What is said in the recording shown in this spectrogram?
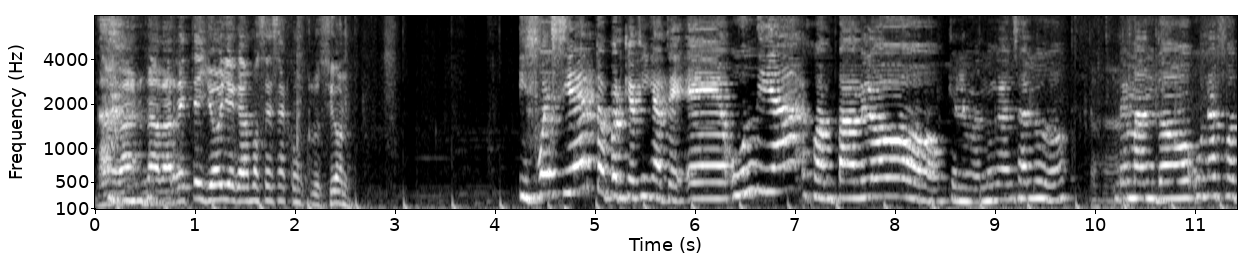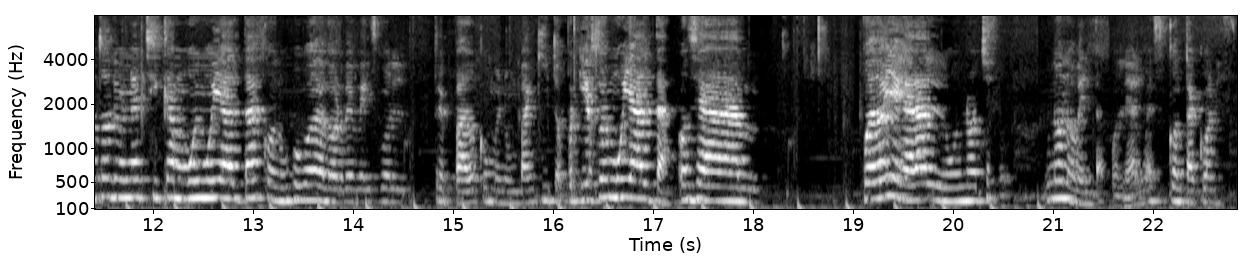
Nava- Navarrete y yo llegamos a esa conclusión. Y fue cierto, porque fíjate, eh, un día Juan Pablo, que le mando un gran saludo, Ajá. me mandó una foto de una chica muy, muy alta con un jugador de béisbol trepado como en un banquito, porque yo soy muy alta, o sea, puedo llegar al 1,80, 1,90, ponle algo así, con tacones.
